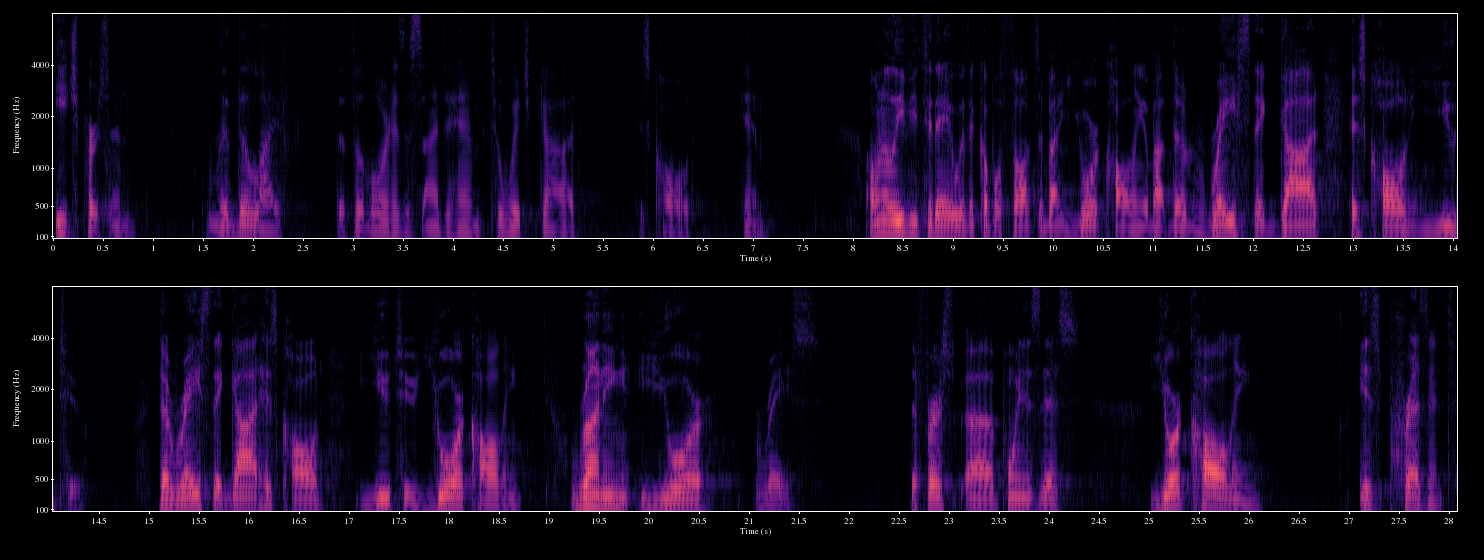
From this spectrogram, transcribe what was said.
each person live the life that the Lord has assigned to him, to which God has called him. I want to leave you today with a couple thoughts about your calling, about the race that God has called you to. The race that God has called you to, your calling, running your race. The first uh, point is this your calling is present,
